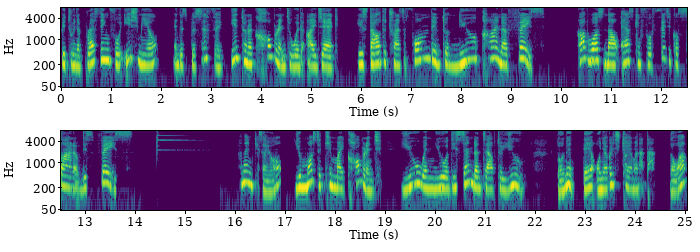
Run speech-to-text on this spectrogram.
between a blessing for Ishmael and the specific eternal covenant with Isaac. His doubt transformed into a new kind of faith. God was now asking for physical sign of this faith. 하나님께서요, You must keep my covenant, You and your descendants after you. 너는 내 언약을 지켜야만 한다. 너와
